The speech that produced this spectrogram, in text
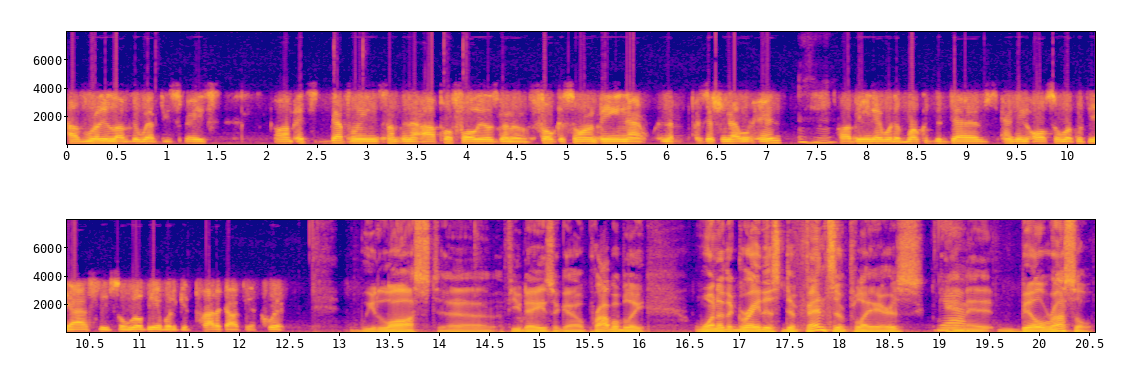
I've really love the Web three space. Um, it's definitely something that our portfolio is going to focus on, being that in the position that we're in, uh, being able to work with the devs and then also work with the athletes, so we'll be able to get product out there quick. we lost uh, a few days ago, probably one of the greatest defensive players, Yeah. in, uh, Bill Russell.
